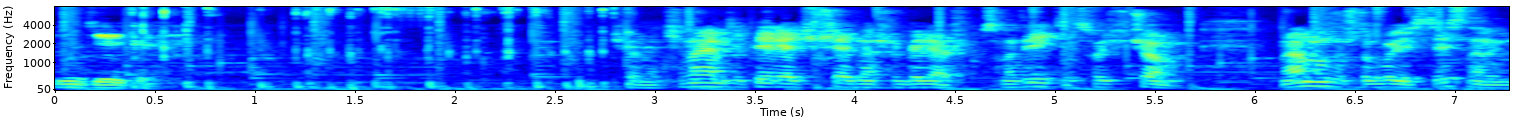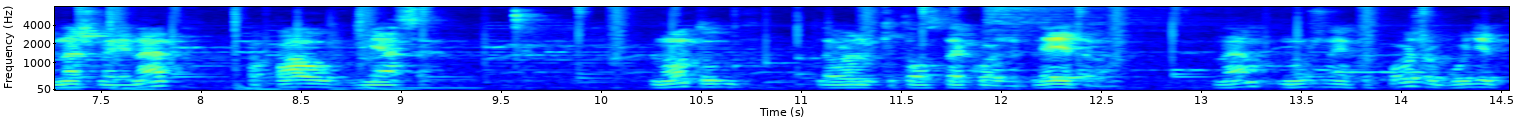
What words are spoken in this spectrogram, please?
индейкой. Начинаем теперь очищать нашу голяшку. Смотрите, суть в чем. Нам нужно, чтобы, естественно, наш маринад попал в мясо. Но тут довольно-таки толстая кожа. Для этого нам нужно эту кожу будет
